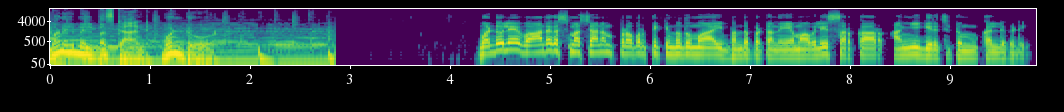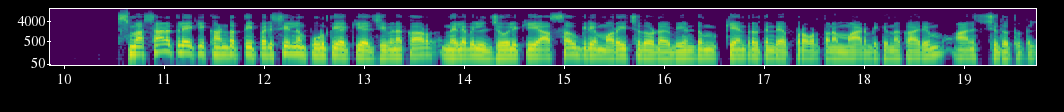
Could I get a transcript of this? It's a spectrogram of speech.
Manalmel bus stand Wandoor. വണ്ടൂലെ വാതക ശ്മശാനം പ്രവർത്തിക്കുന്നതുമായി ബന്ധപ്പെട്ട നിയമാവലി സർക്കാർ അംഗീകരിച്ചിട്ടും കല്ലുകടി. ശ്മശാനത്തിലേക്ക് കണ്ടെത്തി പരിശീലനം പൂർത്തിയാക്കിയ ജീവനക്കാർ നിലവിൽ ജോലിക്ക് അസൗകര്യം അറിയിച്ചതോടെ വീണ്ടും കേന്ദ്രത്തിന്റെ പ്രവർത്തനം ആരംഭിക്കുന്ന കാര്യം അനിശ്ചിതത്വത്തിൽ.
